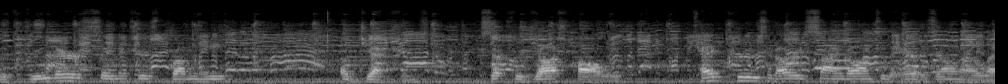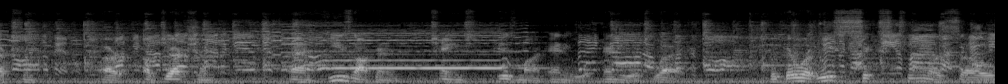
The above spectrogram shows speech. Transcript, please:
withdrew their signatures from the objections, except for Josh Hawley. Ted Cruz had already signed on to the Arizona election or objection, and he's not going to change his mind any any which way. But there were at least 16 or so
